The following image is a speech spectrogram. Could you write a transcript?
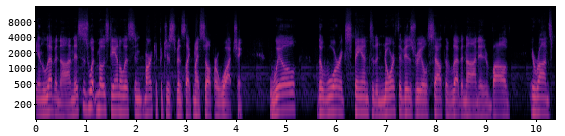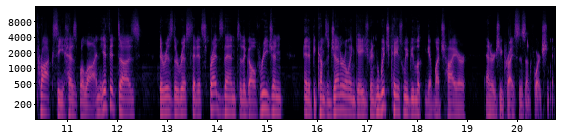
in Lebanon, this is what most analysts and market participants like myself are watching. Will the war expand to the north of Israel, south of Lebanon, and involve Iran's proxy, Hezbollah. And if it does, there is the risk that it spreads then to the Gulf region and it becomes a general engagement, in which case we'd be looking at much higher energy prices, unfortunately.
